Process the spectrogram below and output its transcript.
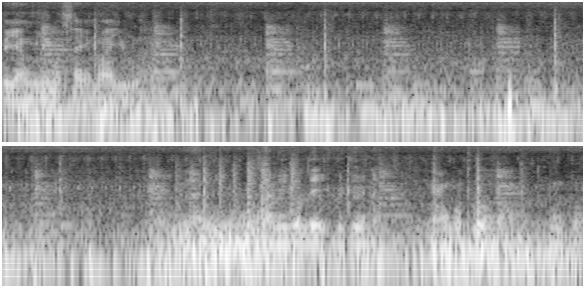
แต่ยังมีมอเตอร์ไซค์มาอยู่นะครับทางนี้ทางนี้ก็เละเหลือเกินครับน้ำก็ท่วมแล้วตรงตรง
